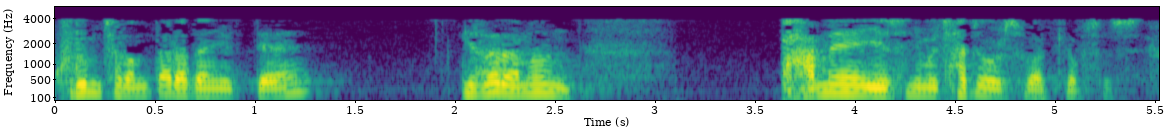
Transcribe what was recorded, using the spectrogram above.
구름처럼 따라다닐 때 이 사람은 밤에 예수님을 찾아올 수밖에 없었어요.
